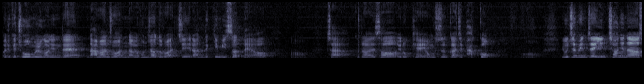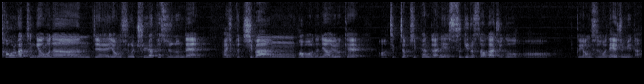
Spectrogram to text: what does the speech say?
어, 이렇게 좋은 물건인데, 나만 좋았나? 왜 혼자 들어왔지? 라는 느낌이 있었대요. 어, 자, 그래서 이렇게 영수증까지 받고, 어, 요즘 이제 인천이나 서울 같은 경우는 이제 영수증을 출력해서 주는데 아직도 지방 법원은요 이렇게 어, 직접 집행관이 수기로 써가지고 어, 그 영수증을 내줍니다.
